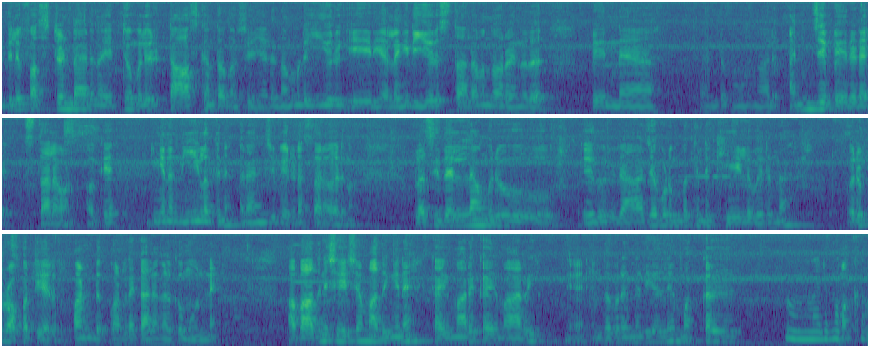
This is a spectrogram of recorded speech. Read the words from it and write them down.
ഇതിൽ ഫസ്റ്റ് ഉണ്ടായിരുന്ന ഏറ്റവും വലിയൊരു ടാസ്ക് എന്താണെന്ന് വെച്ച് കഴിഞ്ഞാൽ നമ്മുടെ ഈ ഒരു ഏരിയ അല്ലെങ്കിൽ ഈ ഒരു സ്ഥലം എന്ന് പറയുന്നത് പിന്നെ രണ്ട് മൂന്ന് നാല് അഞ്ച് പേരുടെ സ്ഥലമാണ്. ഓക്കെ ഇങ്ങനെ നീളത്തിന് ഒരു അഞ്ച് പേരുടെ സ്ഥലമായിരുന്നു. പ്ലസ് ഇതെല്ലാം ഒരു ഏതൊരു രാജകുടുംബത്തിന്റെ കീഴിൽ വരുന്ന ഒരു പ്രോപ്പർട്ടി ആയിരുന്നു പണ്ട് വളരെ കാലങ്ങൾക്ക് മുന്നേ. അപ്പോൾ അതിനുശേഷം അതിങ്ങനെ കൈമാറി കൈമാറി എന്താ പറയുന്നത് അതിന്? മക്കൾ മക്ക-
